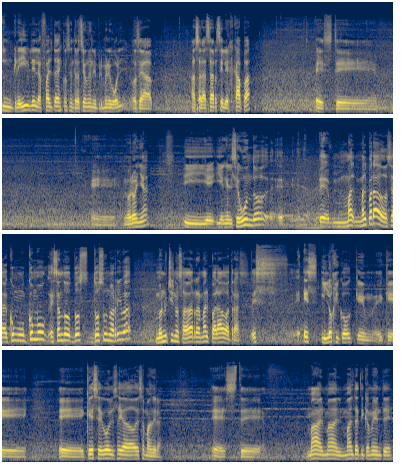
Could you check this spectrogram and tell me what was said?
increíble la falta de concentración en el primer gol. O sea, a Salazar se le escapa. Este. Eh, Noroña. Y, en el segundo, eh, eh, mal, parado. O sea, ¿cómo, cómo estando 2-1 arriba, Manucci nos agarra mal parado atrás? Es, es ilógico que, que ese gol se haya dado de esa manera. Este. Mal, mal, mal tácticamente.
